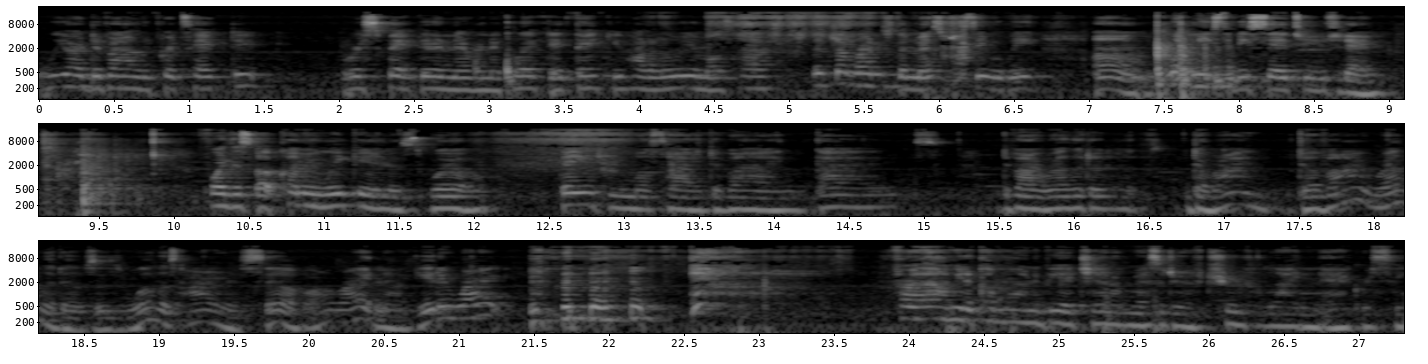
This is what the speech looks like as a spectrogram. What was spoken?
We are divinely protected, respected, and never neglected. Thank you. Hallelujah, Most High. Let's jump right into the message see what we, um, what needs to be said to you today for this upcoming weekend as well. Thank you, Most High, divine guides, divine relatives, divine divine relatives, as well as higher self. All right, now get it right. for allowing me to come on and be a channel messenger of truth, light, and accuracy.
